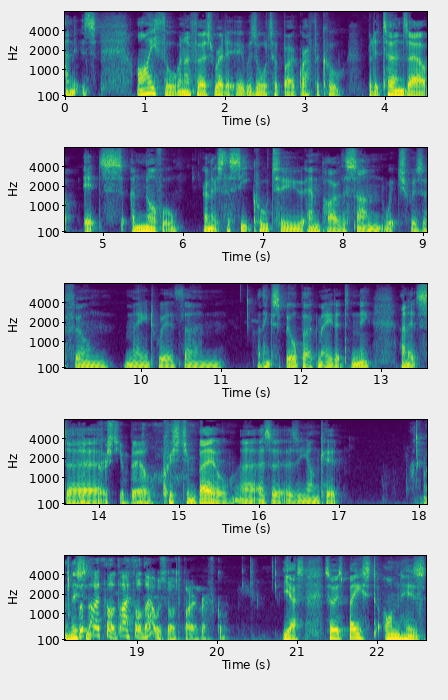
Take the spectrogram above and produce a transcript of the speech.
and it's. I thought when I first read it, it was autobiographical, but it turns out it's a novel, and it's the sequel to Empire of the Sun, which was a film made with. Um, I think Spielberg made it, didn't he? And it's uh, Christian Bale. Christian Bale uh, as a as a young kid. And this But I thought I thought that was autobiographical. Yes, so it's based on his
